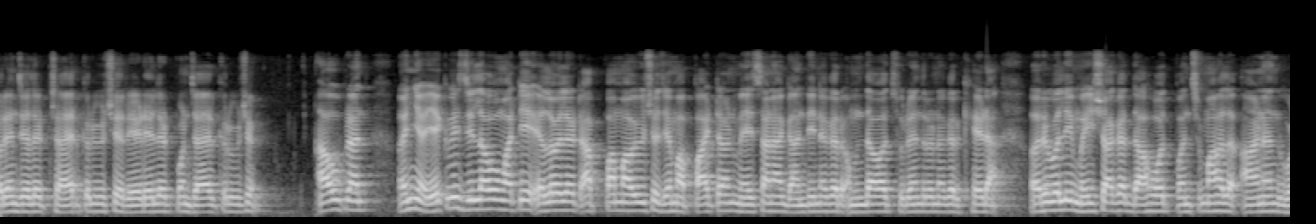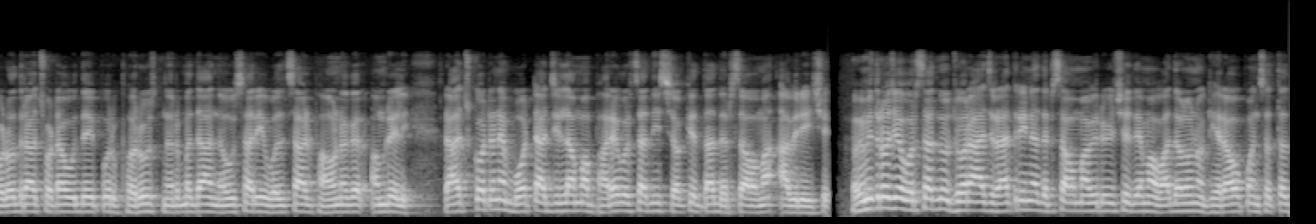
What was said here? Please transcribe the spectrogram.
ઓરેન્જ એલર્ટ જાહેર કર્યું છે, રેડ એલર્ટ પણ જાહેર કર્યું છે. આ ઉપરાંત અન્ય એકવીસ જિલ્લાઓ માટે યલો એલર્ટ આપવામાં આવ્યું છે, જેમાં પાટણ, મહેસાણા, ગાંધીનગર, અમદાવાદ, સુરેન્દ્રનગર, ખેડા, અરવલ્લી, મહીસાગર, દાહોદ, પંચમહાલ, આણંદ, વડોદરા, છોટાઉદેપુર, ભરૂચ, નર્મદા, નવસારી, વલસાડ, ભાવનગર, અમરેલી, રાજકોટ અને બોટાદ જિલ્લામાં ભારે વરસાદની શક્યતા દર્શાવવામાં આવી રહી છે. હવે મિત્રો, જે વરસાદનું જોર આજ રાત્રિના દર્શાવવામાં આવી રહ્યું છે, તેમાં વાદળોનો ઘેરાવો પણ સતત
